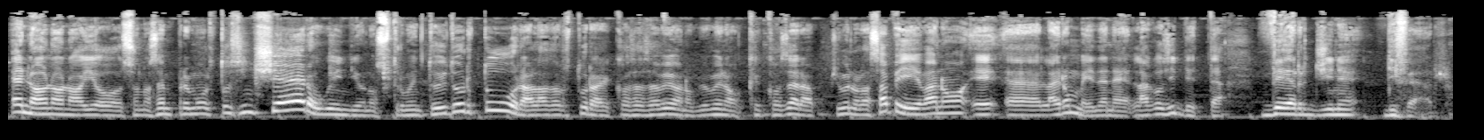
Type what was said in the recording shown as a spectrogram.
Eh no, no, no, io sono sempre molto sincero, quindi è uno strumento di tortura, la tortura che cosa sapevano più o meno, che cos'era più o meno la sapevano e eh, l'Iron Maiden è la cosiddetta vergine di ferro.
